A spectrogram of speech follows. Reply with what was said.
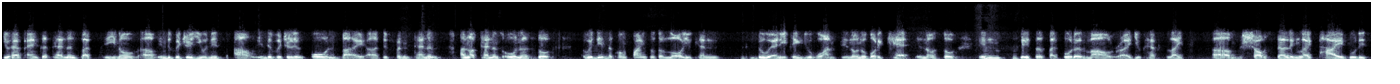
you have anchor tenants, but, you know, uh, individual units are individually owned by uh, different tenants, are uh, not tenants, owners. So, within the confines of the law, you can do anything you want. You know, nobody cares. You know, so in places like Golden Mile, right, you have like um, shops selling like Thai Buddhist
